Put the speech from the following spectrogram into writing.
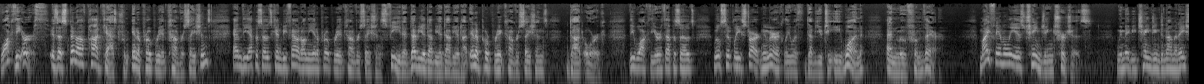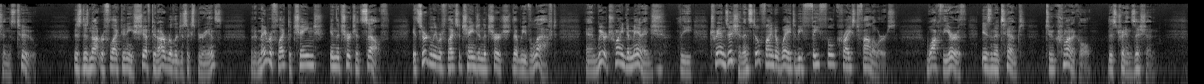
Walk the Earth is a spin off podcast from Inappropriate Conversations, and the episodes can be found on the Inappropriate Conversations feed at www.inappropriateconversations.org. The Walk the Earth episodes will simply start numerically with WTE1 and move from there. My family is changing churches. We may be changing denominations too. This does not reflect any shift in our religious experience but it may reflect a change in the church itself. It certainly reflects a change in the church that we've left, and we are trying to manage the transition and still find a way to be faithful Christ followers. Walk the Earth is an attempt to chronicle this transition.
